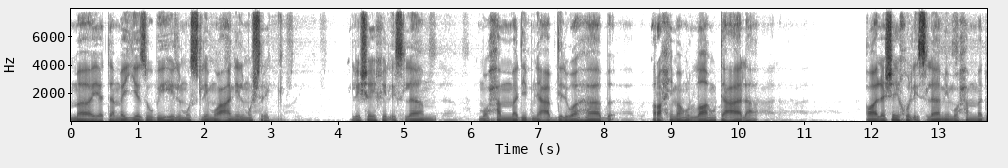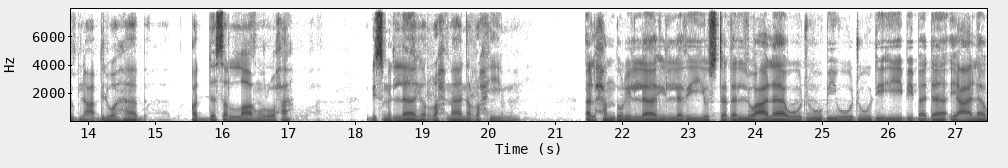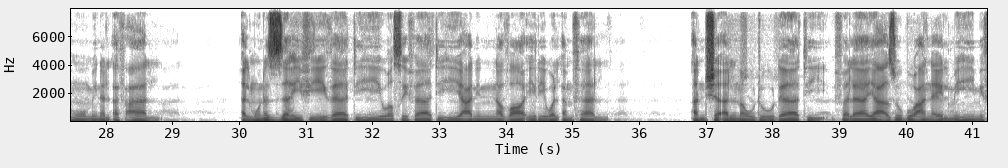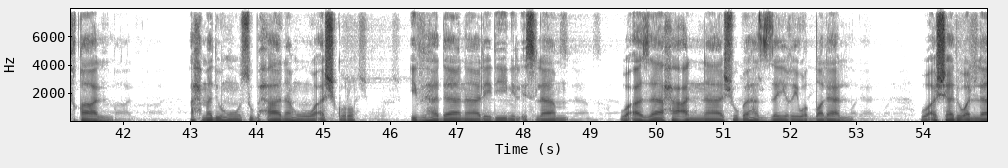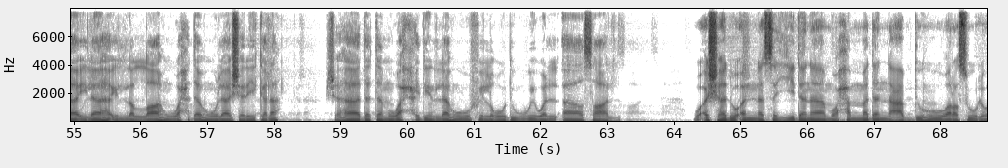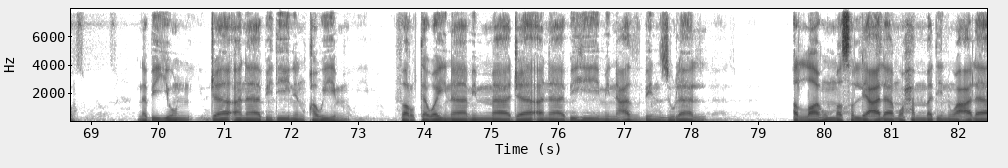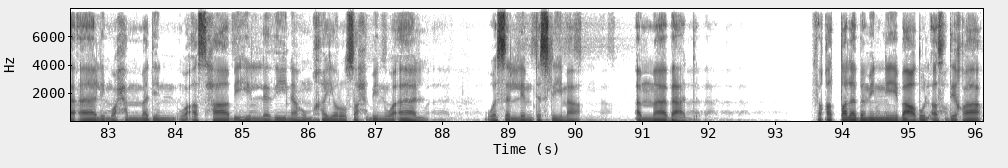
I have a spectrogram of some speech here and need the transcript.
ما يتميز به المسلم عن المشرك. لشيخ الإسلام محمد بن عبد الوهاب رحمه الله تعالى. قال شيخ الإسلام محمد بن عبد الوهاب قدس الله روحه. بسم الله الرحمن الرحيم. الحمد لله الذي يستدل على وجوب وجوده ببدائع له من الأفعال. المنزه في ذاته وصفاته عن النظائر والأمثال. أنشأ الموجودات فلا يعزب عن علمه مثقال. أحمده سبحانه وأشكره إذ هدانا لدين الإسلام وأزاح عنا شبه الزيغ والضلال. وأشهد أن لا إله إلا الله وحده لا شريك له شهادة موحد له في الغدو والآصال. وأشهد أن سيدنا محمدا عبده ورسوله. نبي جاءنا بدين قويم فارتوينا مما جاءنا به من عذب زلال. اللهم صل على محمد وعلى آل محمد وأصحابه الذين هم خير صحب وآل. وسلم تسليما. أما بعد فقد طلب مني بعض الأصدقاء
